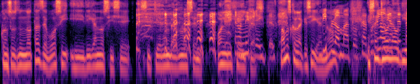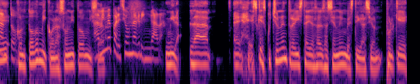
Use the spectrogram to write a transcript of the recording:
con sus notas de voz y, y díganos si, se, si quieren vernos en Only Haters. Only haters. Vamos con la que sigue, ¿no? Diplomato, Oscar. ¿Por Esa qué la yo la odié tanto? con todo mi corazón y todo mi ser. A mí me pareció una gringada. Mira, la eh, es que escuché una entrevista, ya sabes, haciendo investigación, porque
